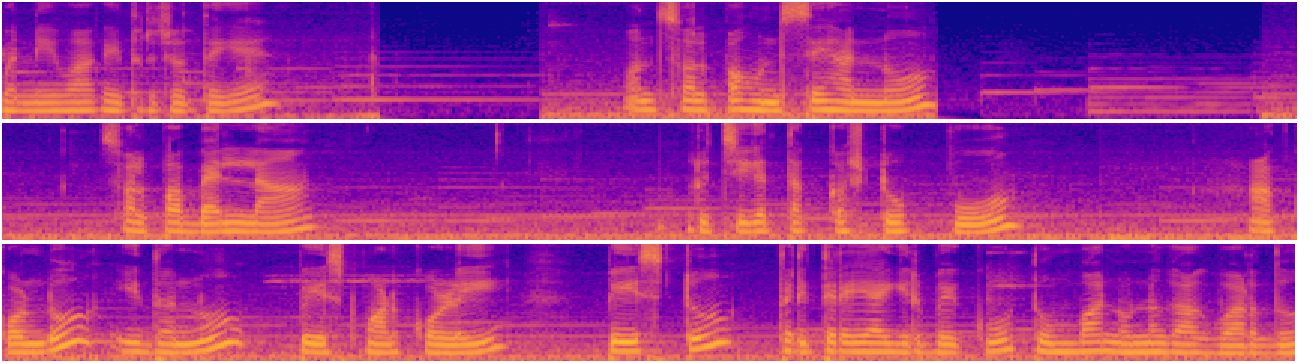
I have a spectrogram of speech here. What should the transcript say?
ಬನ್ನಿ ಇವಾಗ ಇದ್ರ ಜೊತೆಗೆ. ಒಂದು ಸ್ವಲ್ಪ ಹುಣಸೆ ಹಣ್ಣು, ಸ್ವಲ್ಪ ಬೆಲ್ಲ, ರುಚಿಗೆ ತಕ್ಕಷ್ಟು ಉಪ್ಪು ಹಾಕ್ಕೊಂಡು ಇದನ್ನು ಪೇಸ್ಟ್ ಮಾಡ್ಕೊಳ್ಳಿ. ಪೇಸ್ಟು ತರಿತರಿಯಾಗಿರಬೇಕು ತುಂಬ ನುಣ್ಣಗಾಗಬಾರ್ದು.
